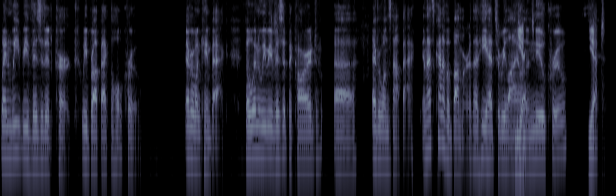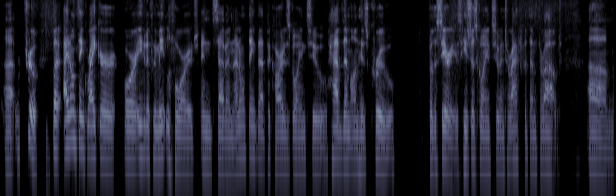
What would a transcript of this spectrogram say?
when we revisited Kirk, we brought back the whole crew. Everyone came back. But when we revisit Picard, uh everyone's not back. And that's kind of a bummer that he had to rely on a new crew. Yet, Uh, true, but I don't think Riker, or even if we meet LaForge in Seven, I don't think that Picard is going to have them on his crew for the series. He's just going to interact with them throughout. Um,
